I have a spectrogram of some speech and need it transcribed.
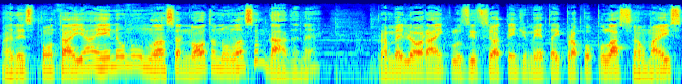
Mas nesse ponto aí a Enel não lança nota, não lança nada, né? Para melhorar, inclusive, seu atendimento aí para a população. Mas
